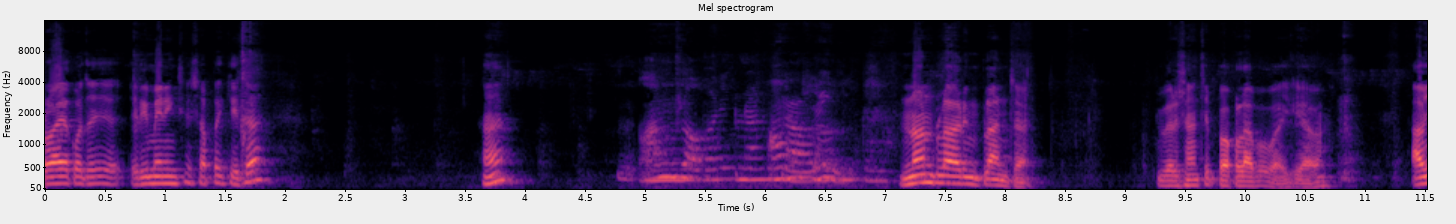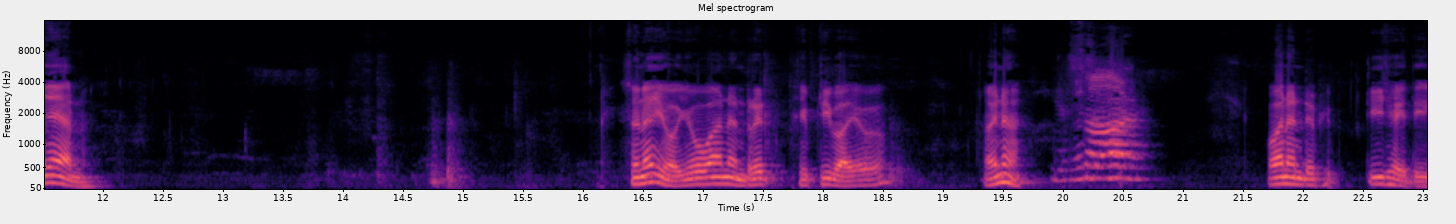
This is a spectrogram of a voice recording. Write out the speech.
रहेको चाहिँ रिमेनिङ चाहिँ सबै के छ? नन फ्लावरिङ प्लान्ट छ। मेरो साँच्चै पक्ला पो भयो क्या अब अब यहाँ हेर्नु सुन है हो यो वान हन्ड्रेड फिफ्टी भयो होइन वान हन्ड्रेड फिफ्टी छ यति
